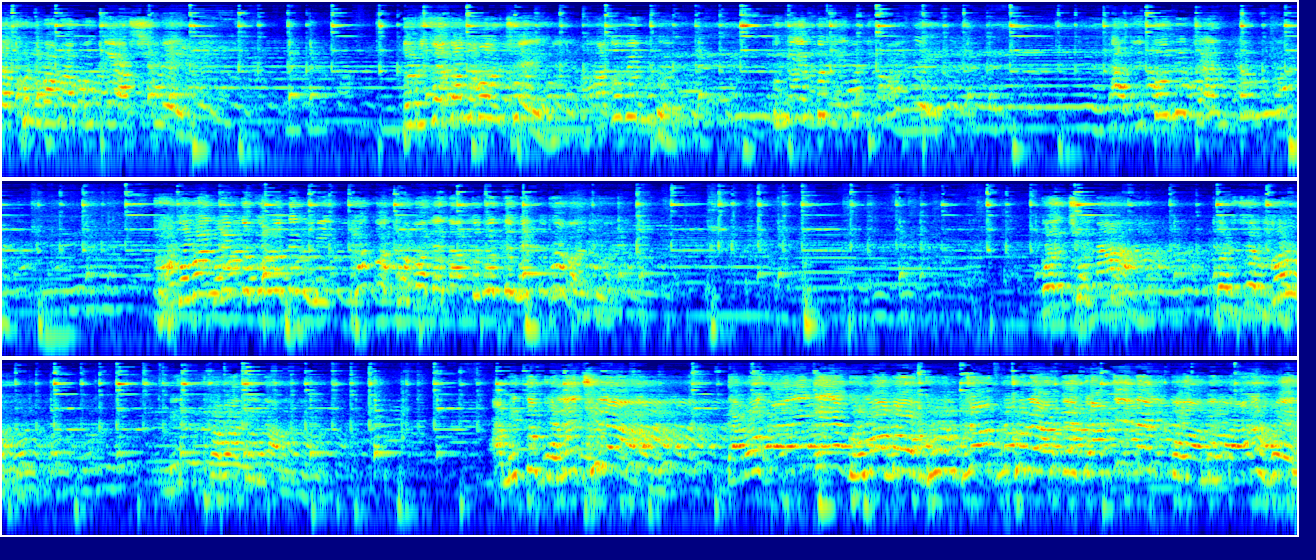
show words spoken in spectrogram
যখন বাবা বুকে আসলে দুর্যোধন বলছে, ভাগবিন্দ, তুমি এত আগে তো আমি জানতাম না। ভগবান কিন্তু কোনোদিন মিথ্যা কথা বলে না, তুমি তো মিথ্যাবাদী বলছে না? দুর্যোধন মিথ্যাবাদী না। আমি। তো বলেছিলাম আমি হয়ে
